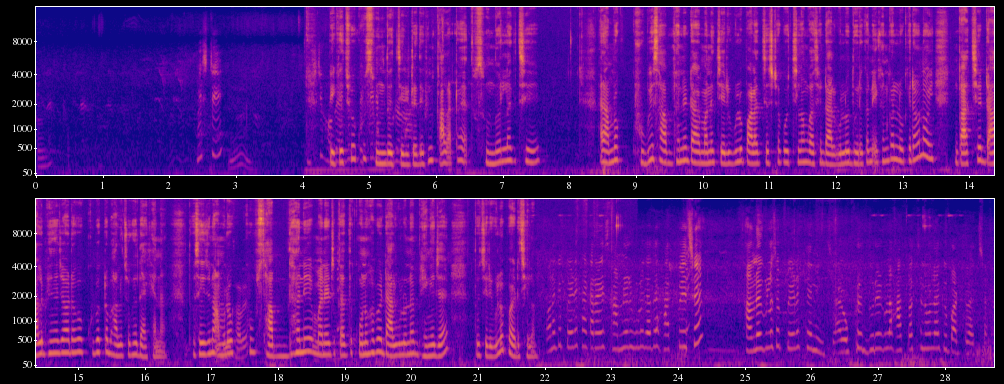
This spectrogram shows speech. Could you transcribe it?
তুমি মিষ্টি? পেকেছেও খুব সুন্দর চেরিটা? দেখুন কালারটা এত সুন্দর লাগছে। আর আমরা খুবই সাবধানে ডাল মানে চেরিগুলো পাড়ার চেষ্টা করছিলাম গাছের ডালগুলো ধরে কারণ এখানকার লোকেরাও না ওই গাছের ডাল ভেঙে যাওয়াটাকে খুব একটা ভালো চোখে দেখে না। তো সেই জন্য আমরাও খুব সাবধানে মানে যাতে কোনোভাবে ডালগুলো না ভেঙে যায় তো চেরিগুলো পাড়ছিলাম। অনেকে পেড়ে খায় কারণ এই সামনেরগুলো যাদের হাত পেয়েছে সামনেরগুলো সব পেড়ে খেয়ে নিচ্ছে আর উপরের দূরেরগুলো হাত পাচ্ছে না বলে আর কেউ পারতে পারছে না।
